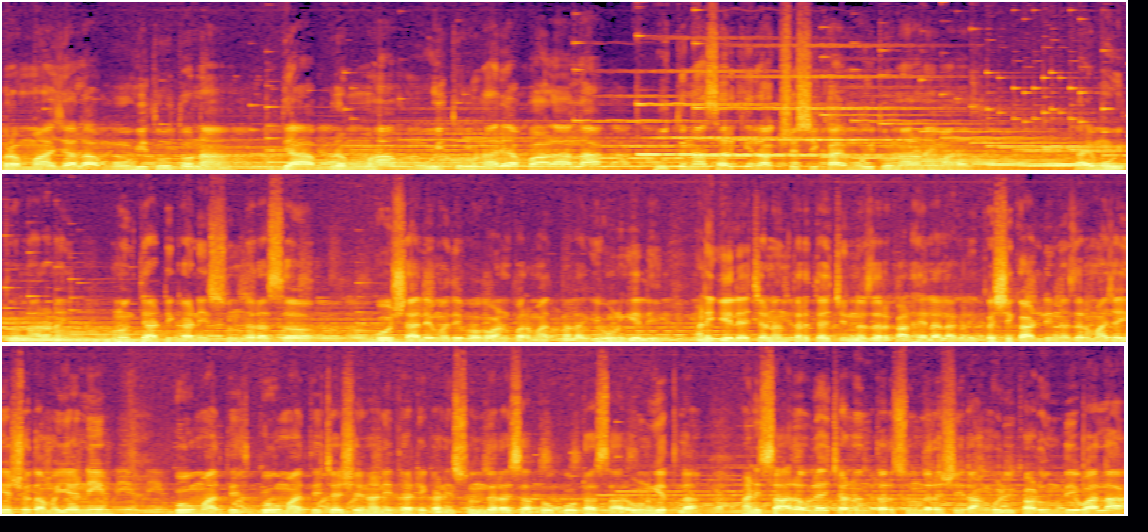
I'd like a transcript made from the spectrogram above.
ब्रह्मा ज्याला मोहित होतो ना त्या ब्रह्मा मोहित होणाऱ्या बाळाला पुतनासारखी राक्षसी काय मोहित होणार नाही महाराज? काय मोहित होणार नाही? म्हणून त्या ठिकाणी सुंदर असं गोशालेमध्ये भगवान परमात्म्याला घेऊन गेले आणि गेल्याच्यानंतर त्याची नजर काढायला लागली. कशी काढली नजर माझ्या यशोदा मैयाने गोमाते गोमातेच्या शेणाने त्या ठिकाणी सुंदर असा तो गोठा सारवून घेतला आणि सारवल्याच्या नंतर सुंदर अशी रांगोळी काढून देवाला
